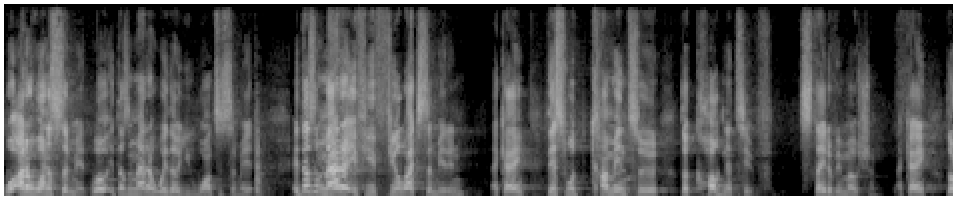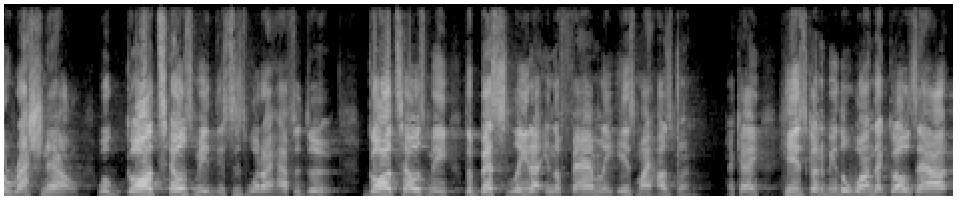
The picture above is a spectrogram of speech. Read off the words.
Well, I don't want to submit. Well, it doesn't matter whether you want to submit. It doesn't matter if you feel like submitting. Okay? This would come into the cognitive state of emotion. Okay? The rationale. Well, God tells me this is what I have to do. God tells me the best leader in the family is my husband. Okay? He's going to be the one that goes out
